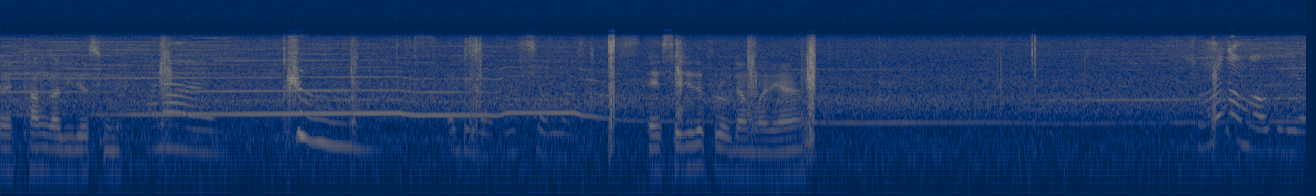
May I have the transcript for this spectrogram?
Evet tam gaz gidiyoruz şimdi. Anam. ESC'de problem var ya. Sonradan mı algılıyor?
